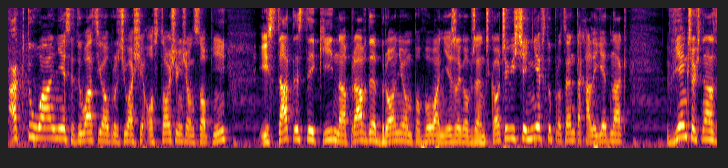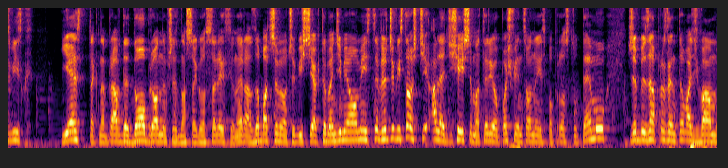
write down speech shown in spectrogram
Aktualnie sytuacja obróciła się o 180 stopni i statystyki naprawdę bronią powołań Jerzego Brzęczka. Oczywiście nie w 100%, ale jednak większość nazwisk jest tak naprawdę do obrony przez naszego selekcjonera. Zobaczymy oczywiście jak to będzie miało miejsce w rzeczywistości, ale dzisiejszy materiał poświęcony jest po prostu temu, żeby zaprezentować Wam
